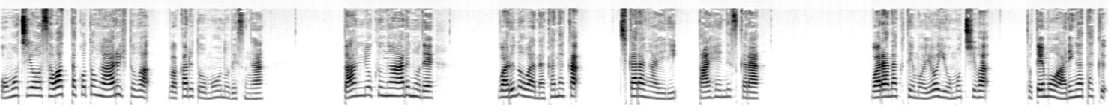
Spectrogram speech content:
お餅を触ったことがある人はわかると思うのですが、弾力があるので割るのはなかなか力がいり大変ですから割らなくてもよいお餅はとてもありがたく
